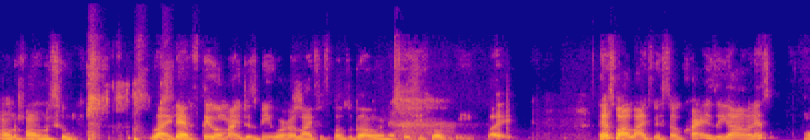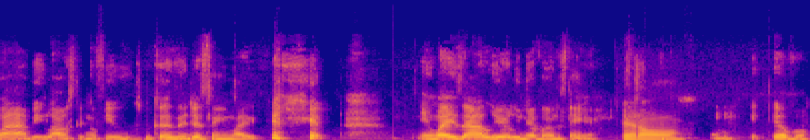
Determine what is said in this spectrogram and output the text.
on the phone or two, like that still might just be where her life is supposed to go, and that's what she's supposed to be. Like that's why life is so crazy, y'all. That's why I be lost and confused because it just seemed like in ways that I literally never understand at all, ever,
